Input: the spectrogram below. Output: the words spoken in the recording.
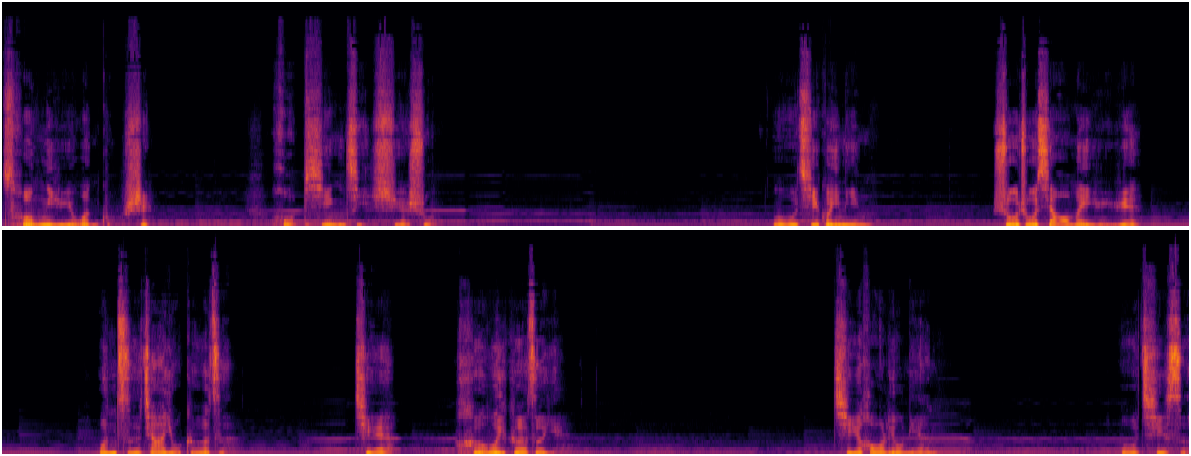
从余问古事，或评己学书。吾妻归宁，庶诸小妹语曰：“闻子家有格子，且何谓格子也？”其后六年，吾妻死，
